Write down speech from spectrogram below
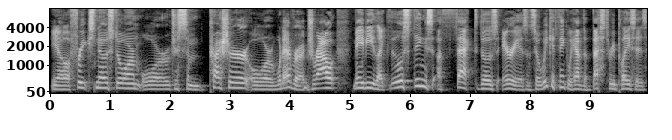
you know, a freak snowstorm or just some pressure or whatever, a drought, maybe like those things affect those areas. And so we could think we have the best three places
